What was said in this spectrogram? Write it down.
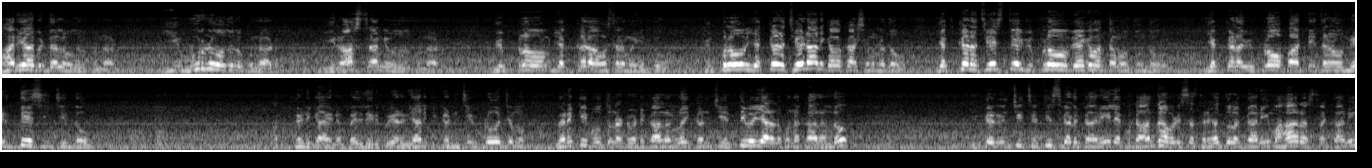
భార్యాబిడ్డలను వదులుకున్నాడు. ఈ ఊరును వదులుకున్నాడు. ఈ రాష్ట్రాన్ని వదులుకున్నాడు. విప్లవం ఎక్కడ అవసరమైందో విప్లవం ఎక్కడ చేయడానికి అవకాశం ఉన్నదో ఎక్కడ చేస్తే విప్లవం వేగవంతమవుతుందో ఎక్కడ విప్లవ పార్టీ తనను నిర్దేశించిందో అక్కడికి ఆయన బయలుదేరిపోయాడు. నిజానికి ఇక్కడ నుంచి విప్లవోద్యమం వెనక్కి పోతున్నటువంటి కాలంలో ఇక్కడ నుంచి ఎత్తివేయాలనుకున్న కాలంలో ఇక్కడ నుంచి ఛత్తీస్గఢ్ కానీ లేకుంటే ఆంధ్ర ఒడిశా సరిహద్దులకు కానీ మహారాష్ట్రకు కానీ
